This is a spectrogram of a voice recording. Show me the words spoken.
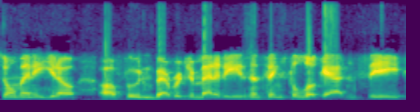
so many, you know, uh, food and beverage amenities and things to look at and see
